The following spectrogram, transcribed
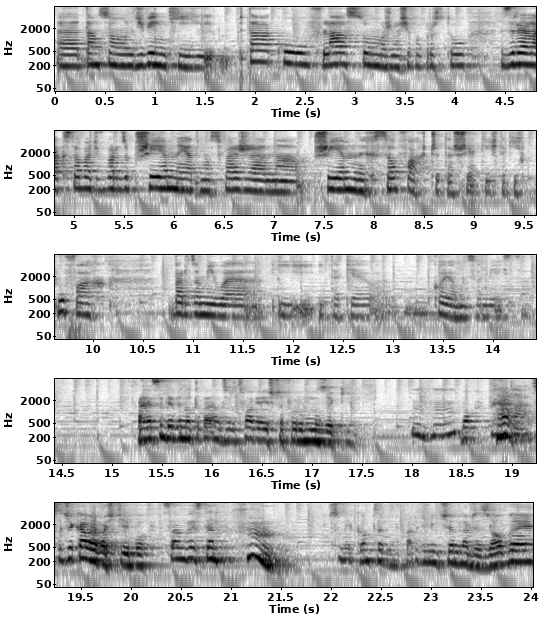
E, Tam są dźwięki ptaków, lasu, można się po prostu zrelaksować w bardzo przyjemnej atmosferze, na przyjemnych sofach czy też jakichś takich pufach. Bardzo miłe i, i takie kojące miejsce. A ja sobie wynotowałem z Wrocławia jeszcze forum muzyki. Bo, No tak. co ciekawe właściwie, bo sam występ, hmm, w sumie koncert bardziej liczyłem na jazzowy,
